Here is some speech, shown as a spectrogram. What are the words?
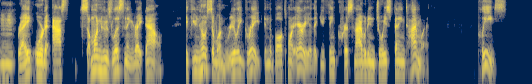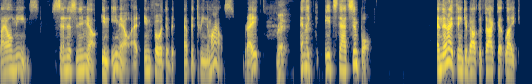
mm-hmm. right or to ask someone who's listening right now, if you know someone really great in the Baltimore area that you think Chris and I would enjoy spending time with, please, by all means, send us an email, an email at info at the at between the miles, right? Right. And like it's that simple. And then I think about the fact that like,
